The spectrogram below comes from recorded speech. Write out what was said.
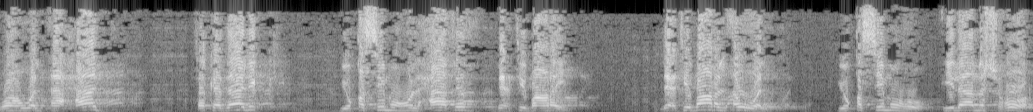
وهو الآحاد فكذلك يقسمه الحافظ باعتبارين. الاعتبار الأول يقسمه إلى مشهور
